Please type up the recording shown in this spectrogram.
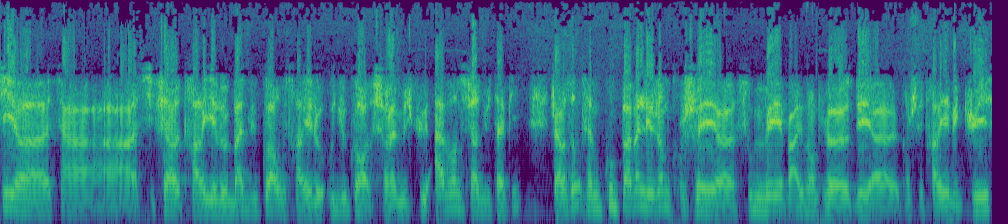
si euh, ça, si faire travailler le bas du corps ou travailler le haut du corps sur la muscu avant de faire du tapis. J'ai l'impression que ça me coupe pas mal les jambes quand je fais euh, soulever, par exemple, euh, des quand je fais travailler mes cuisses.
